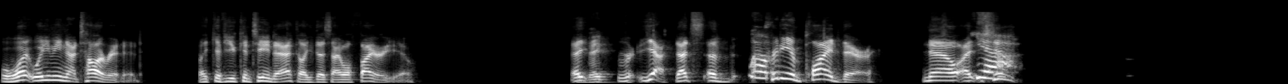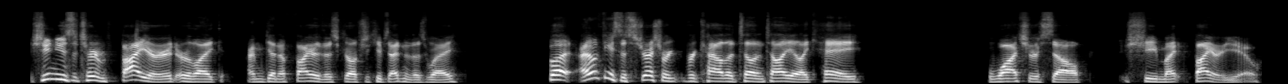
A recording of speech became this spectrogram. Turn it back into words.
Well, what what do you mean not tolerated? Like if you continue to act like this, I will fire you. I, yeah, that's a, well, pretty implied there. Now, I yeah. shouldn't, shouldn't use the term fired or like I'm gonna fire this girl if she keeps acting this way. But I don't think it's a stretch for, for Kyle to tell Natalya like, hey, watch yourself. She might fire you.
